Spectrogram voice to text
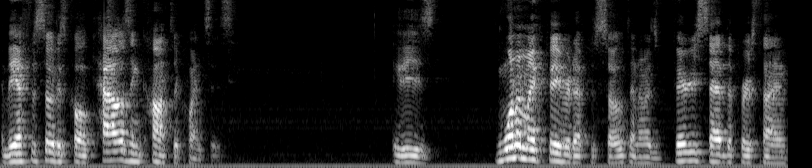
And the episode is called Cows and Consequences. It is one of my favorite episodes, and I was very sad the first time,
